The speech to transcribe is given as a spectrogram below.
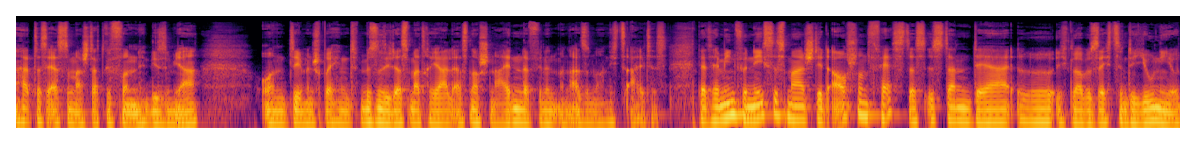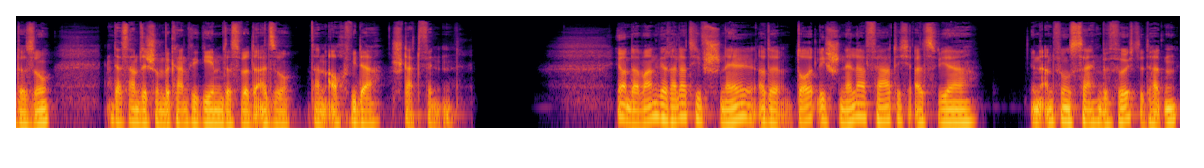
hat das erste Mal stattgefunden in diesem Jahr. Und dementsprechend müssen sie das Material erst noch schneiden, da findet man also noch nichts Altes. Der Termin für nächstes Mal steht auch schon fest. Das ist dann der, äh, ich glaube, 16. Juni oder so. Das haben sie schon bekannt gegeben. Das wird also dann auch wieder stattfinden. Ja, und da waren wir relativ schnell oder deutlich schneller fertig, als wir in Anführungszeichen befürchtet hatten.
